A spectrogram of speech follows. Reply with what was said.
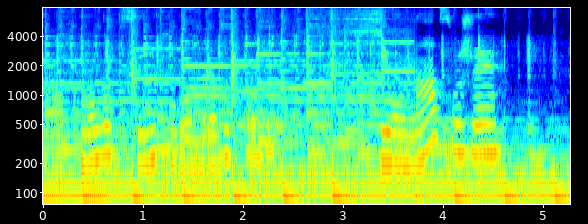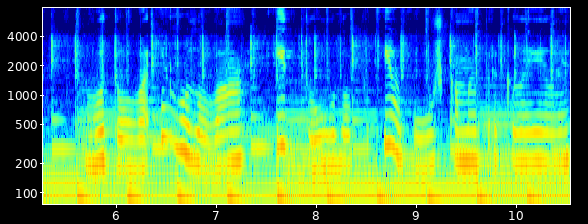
Так, молодці, добре виходить. І у нас вже готова і голова, і тулуб, і вушка ми приклеїли.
